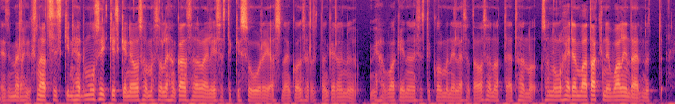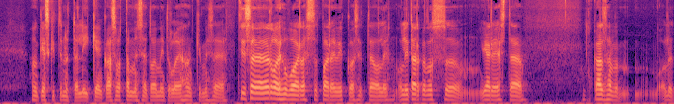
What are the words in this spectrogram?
esimerkiksi natsiskinhead musiikkiskene on Suomessa oli ihan kansainvälisestikin suuri, jos nämä konsertit on kerännyt ihan vakinaisesti 300-400 osanottajaa. Hän on, se on ollut heidän vaan taktinen valinta, että nyt on keskittynyt tämän liikkeen kasvattamiseen ja toimintulojen hankkimiseen. Siis Roihuvuorossa pari viikkoa sitten oli, oli tarkoitus järjestää kansainv... oli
